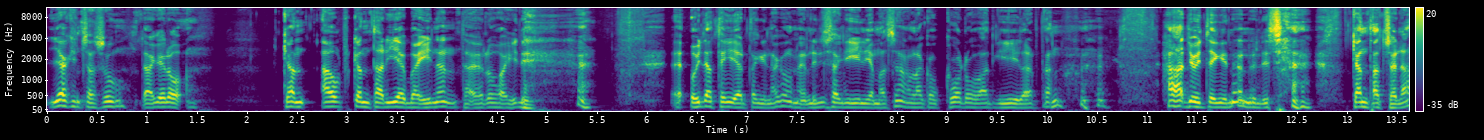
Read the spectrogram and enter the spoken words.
jakintzazu, eta gero, kan, aur kantariak bahinan, eta ero bahine. Oidategi hartan ginako, Elisa gihil jamatzen, alako koro bat gihil hartan. Hadio iteginen, Elisa kantatzena,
